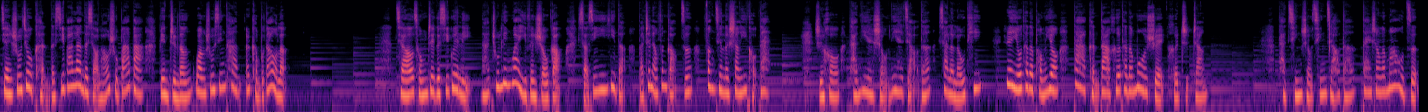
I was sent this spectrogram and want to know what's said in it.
见书就啃的稀巴烂的小老鼠巴巴，便只能望书兴叹而啃不到了。乔从这个西柜里拿出另外一份手稿，小心翼翼地把这两份稿子放进了上衣口袋。之后，他蹑手蹑脚地下了楼梯，任由他的朋友大啃大喝他的墨水和纸张。他轻手轻脚地戴上了帽子，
